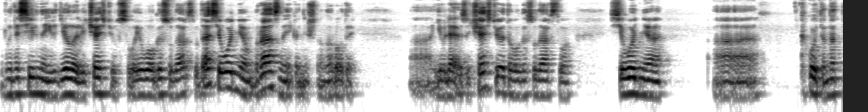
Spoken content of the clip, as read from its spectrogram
Вы насильно их делали частью своего государства. Да, сегодня разные, конечно, народы а, являются частью этого государства. Сегодня какой-то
